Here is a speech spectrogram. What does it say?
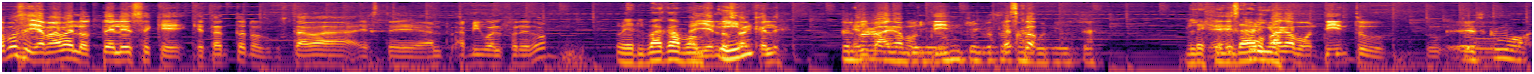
¿Cómo se llamaba el hotel ese que, que tanto nos gustaba este amigo Alfredo? El Vagabond en Los Ángeles. El, el Vagabond qué cosa tan bonita. Legendario. Es como Vagabondín tu, Es como...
